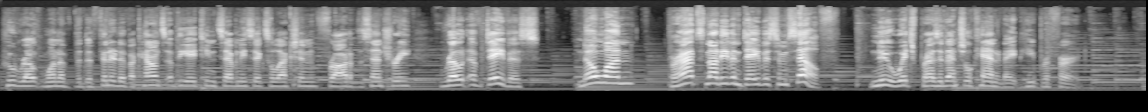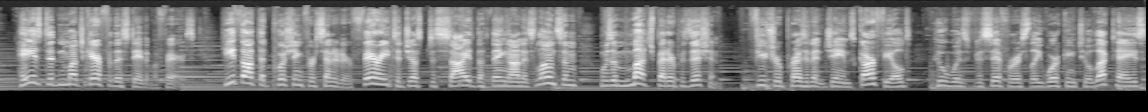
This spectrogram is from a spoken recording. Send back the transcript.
who wrote one of the definitive accounts of the 1876 election, Fraud of the Century, wrote of Davis No one, perhaps not even Davis himself, knew which presidential candidate he preferred. Hayes didn't much care for this state of affairs. He thought that pushing for Senator Ferry to just decide the thing on his lonesome was a much better position. Future President James Garfield, who was vociferously working to elect Hayes,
